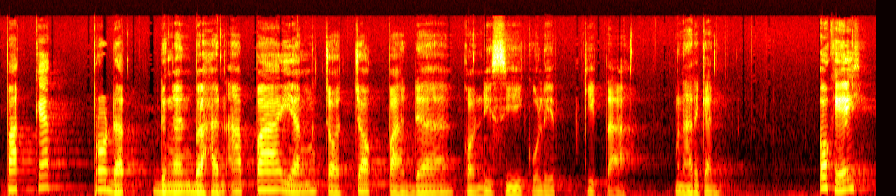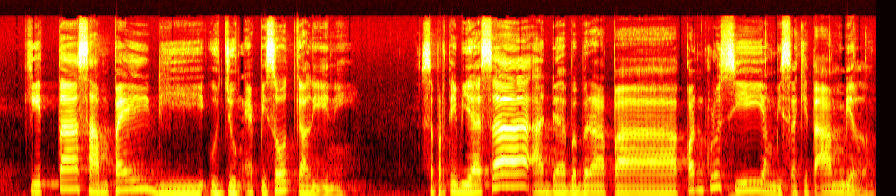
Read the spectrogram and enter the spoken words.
paket produk dengan bahan apa yang cocok pada kondisi kulit kita. Menarik kan? Oke, kita sampai di ujung episode kali ini. Seperti biasa, ada beberapa konklusi yang bisa kita ambil.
